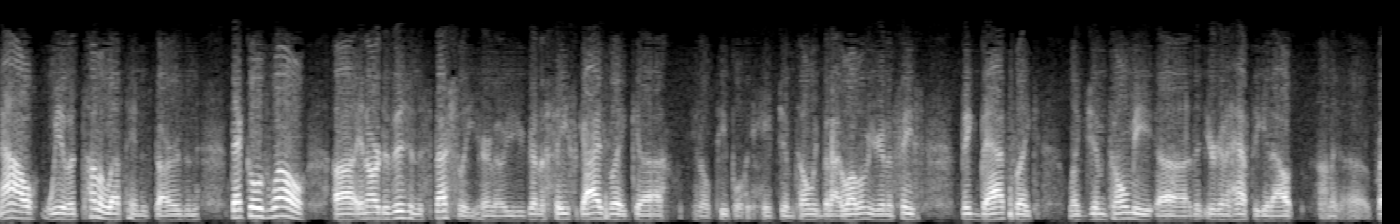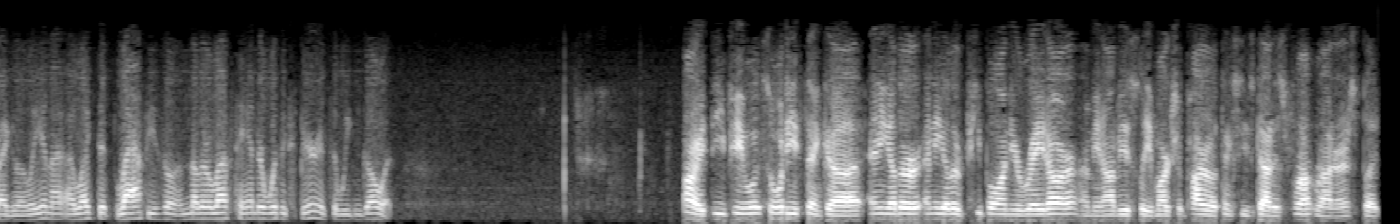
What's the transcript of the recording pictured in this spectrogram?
Now we have a ton of left-handed starters, and that goes well uh, in our division, especially. You know, you're going to face guys like uh, you know people hate Jim Thome, but I love him. You're going to face big bats like like Jim Thome uh, that you're going to have to get out on a, uh, regularly. And I, I like that Laffey's another left-hander with experience that we can go with. All right, DP. So, what do you think? Uh, any other any other people on your radar? I mean, obviously, Mark Shapiro thinks he's got his front runners, but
